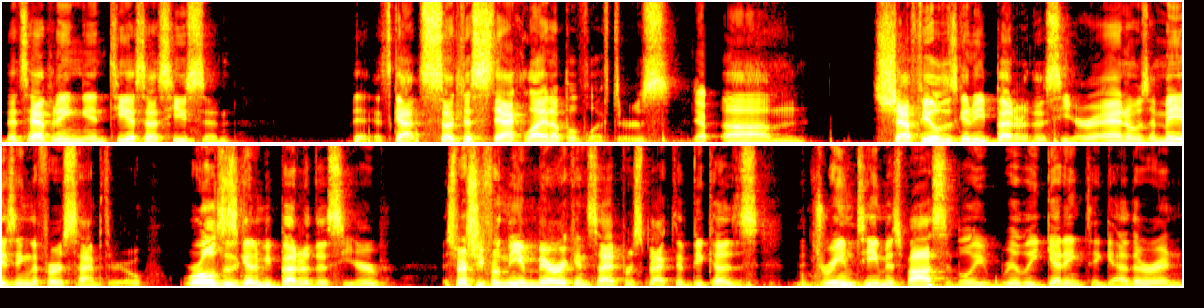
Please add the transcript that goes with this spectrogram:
that's happening in TSS Houston. It's got such a stacked lineup of lifters. Yep. Um, Sheffield is going to be better this year, and it was amazing the first time through. Worlds is going to be better this year, especially from the American side perspective, because the dream team is possibly really getting together, and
